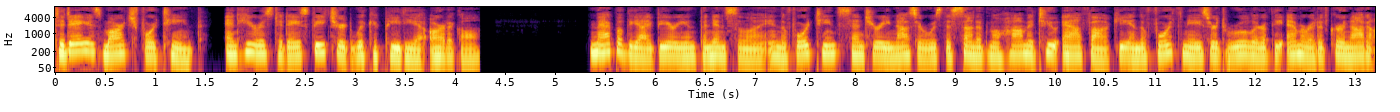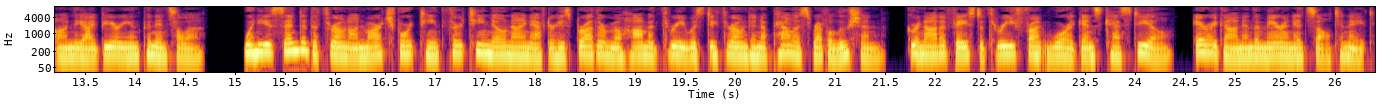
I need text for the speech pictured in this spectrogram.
Today is March 14th, and here is today's featured Wikipedia article. Map of the Iberian Peninsula In the 14th century, Nasr was the son of Muhammad II al Faqih and the fourth Nasrid ruler of the Emirate of Granada on the Iberian Peninsula. When he ascended the throne on March 14, 1309, after his brother Muhammad III was dethroned in a palace revolution, Granada faced a three front war against Castile, Aragon, and the Marinid Sultanate.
